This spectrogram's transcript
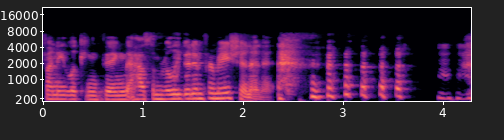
funny looking thing that has some really good information in it. mm-hmm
